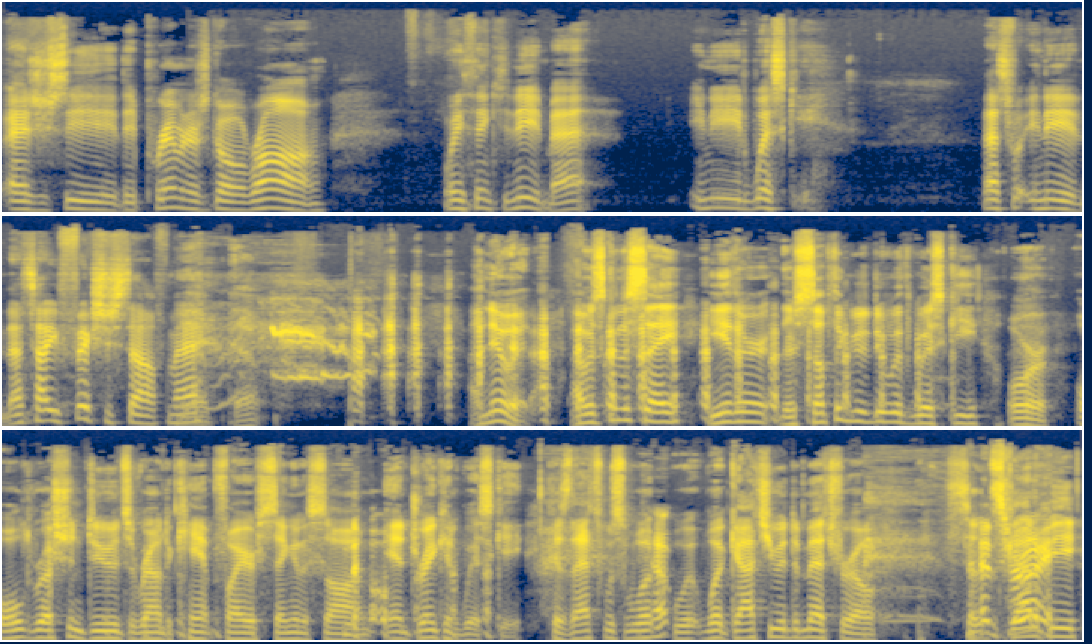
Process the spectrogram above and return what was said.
as you see the perimeters go wrong, what do you think you need, Matt? You need whiskey. That's what you need. That's how you fix yourself, Matt. Yep, yep. I knew it. I was going to say either there's something to do with whiskey or old Russian dudes around a campfire singing a song no. and drinking whiskey because that's what's what yep. what got you into Metro. So that's it's got to right. be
